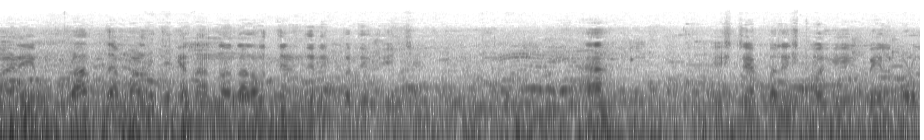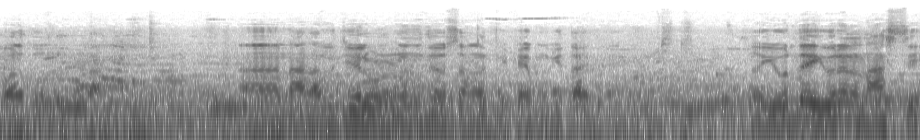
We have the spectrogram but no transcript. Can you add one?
ಮಾಡಿ ಪ್ರಾರ್ಥನೆ ಮಾಡೋದಕ್ಕೆ ನಾನು ನಲವತ್ತೆಂಟು ದಿನಕ್ಕೆ ಬಂದಿದ್ದು ಈಚೆ. ಹಾಂ ಎಷ್ಟೇ ಬಲಿಷ್ಠವಾಗಿ ಬೇಲ್ ಕೊಡಬಾರ್ದು ಅಂದರೂ ಕೂಡ ನಾನು ಅಲ್ಲಿ ಜೈಲು ಒಳಗಡೆ ದೇವಸ್ಥಾನಕ್ಕೆ ಕೈ ಮುಗಿತಾ ಇದ್ದೆ. ಸೊ ಇವ್ರದ್ದೇ, ಇವರೇ ನನ್ನ ಆಸ್ತಿ.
